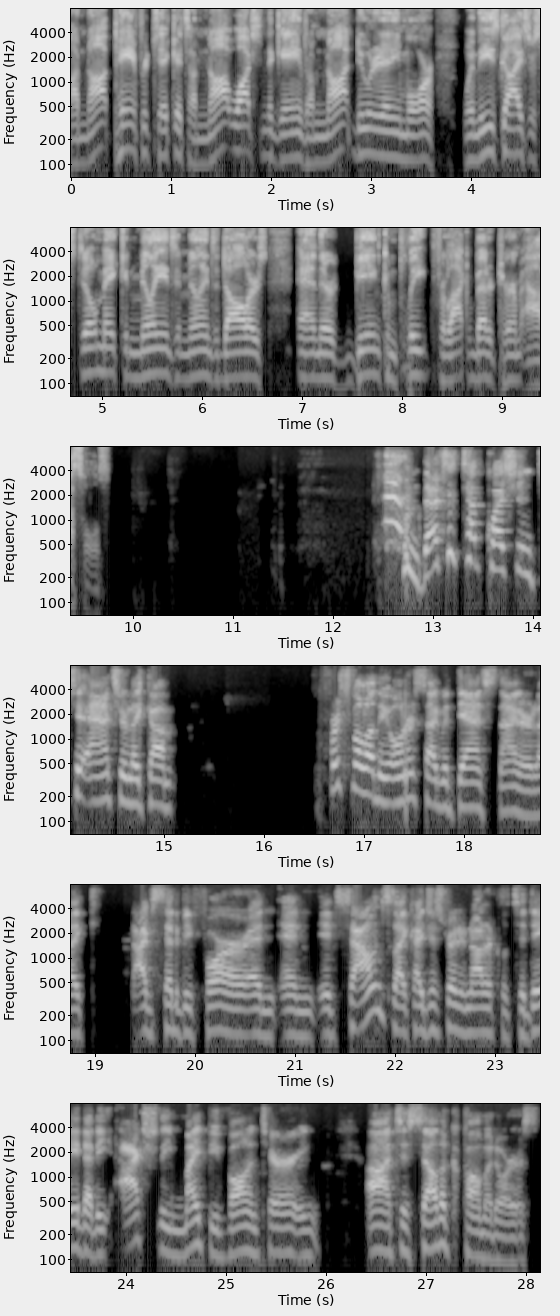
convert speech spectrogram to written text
I'm not paying for tickets. I'm not watching the games. I'm not doing it anymore. When these guys are still making millions and millions of dollars and they're being complete, for lack of a better term, assholes. That's a tough question to answer. Like, um, first of all, on the owner side with Dan Snyder, like I've said it before, and and it sounds like I just read an article today that he actually might be volunteering uh, to sell the Commodores.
